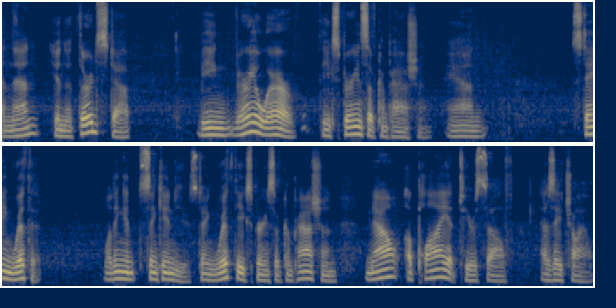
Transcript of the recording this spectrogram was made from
And then in the third step, being very aware of the experience of compassion and staying with it, letting it sink into you, staying with the experience of compassion, now apply it to yourself as a child.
